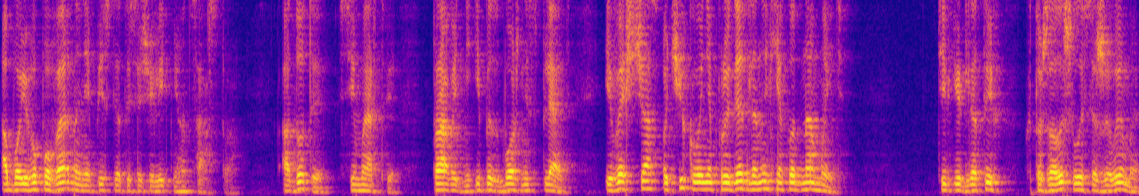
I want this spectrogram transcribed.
або Його повернення після тисячолітнього царства. А доти всі мертві, праведні і безбожні сплять, і весь час очікування пройде для них як одна мить. Тільки для тих, хто залишилися живими,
